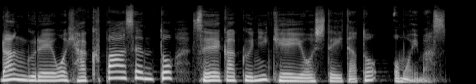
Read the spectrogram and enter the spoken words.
ラングレーを100%正確に形容していたと思います。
